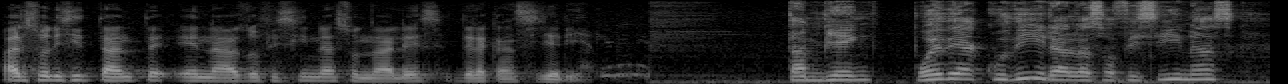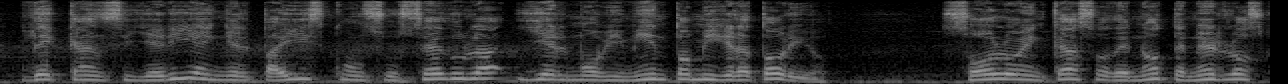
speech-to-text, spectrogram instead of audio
al solicitante en las oficinas zonales de la Cancillería. También puede acudir a las oficinas de Cancillería en el país con su cédula y el movimiento migratorio. Solo en caso de no tenerlos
